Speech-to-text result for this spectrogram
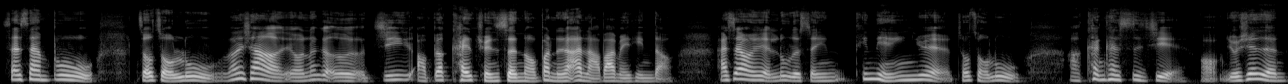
散散步，走走路。然后像有那个耳机哦，不要开全声哦，不然人家按喇叭没听到。还是要有点路的声音，听点音乐，走走路啊，看看世界哦。有些人，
